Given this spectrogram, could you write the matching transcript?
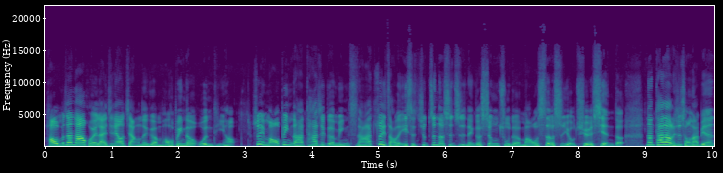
好，我们再拉回来，今天要讲那个毛病的问题哈。所以毛病呢，它这个名词啊，它最早的意思就真的是指那个牲畜的毛色是有缺陷的。那它到底是从哪边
